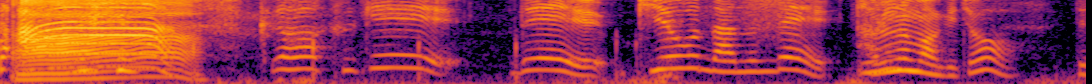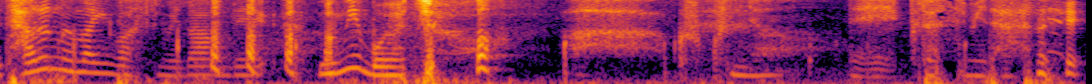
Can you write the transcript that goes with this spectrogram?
아. 그, 아, 그게, 네, 기억은 나는데. 다른 음이- 음악이죠? 네, 다른 음악인 것 같습니다. 근데 음이 뭐였죠? 아, 그렇군요. 네, 그렇습니다. 네.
